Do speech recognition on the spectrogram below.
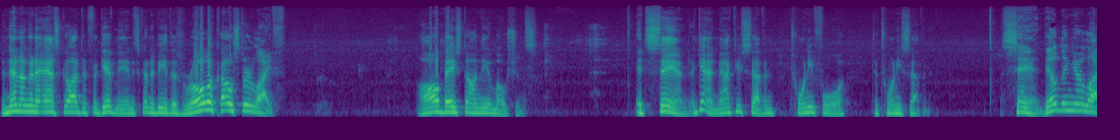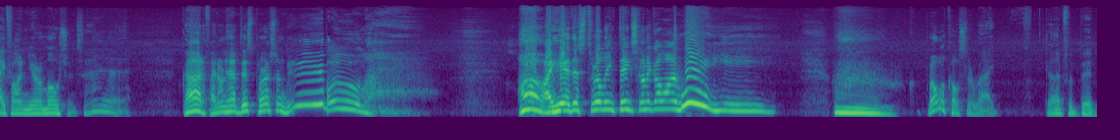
And then I'm going to ask God to forgive me, and it's going to be this roller coaster life, all based on the emotions. It's sand. Again, Matthew 7 24 to 27. Sand, building your life on your emotions. Ah, God, if I don't have this person, boom. Oh, I hear this thrilling thing's going to go on. Whee! Roller coaster ride. God forbid.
